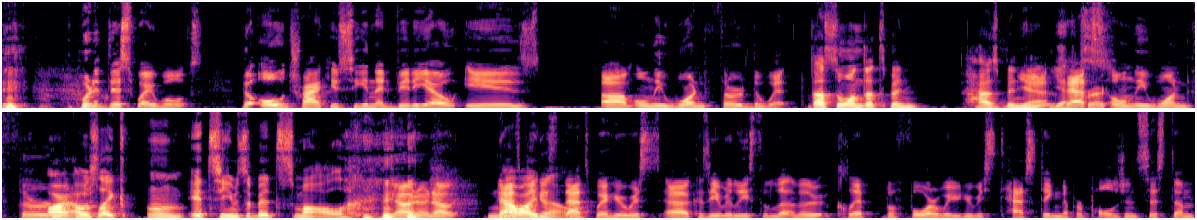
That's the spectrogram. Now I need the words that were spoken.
Put it this way, Wolves. The old track you see in that video is um, only one third the width. That's the one that's been has been Yeah, used. that's correct? only one third. All right, I was like, hmm, it seems a bit small. No, no, no. Now that's I know. That's where he was, because he released another clip before where he was testing the propulsion system.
